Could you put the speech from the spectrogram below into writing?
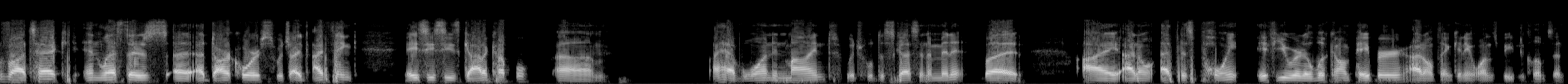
Vatech, unless there's a, a, dark horse, which I I think ACC's got a couple. Um, I have one in mind, which we'll discuss in a minute, but I I don't at this point. If you were to look on paper, I don't think anyone's beaten Clemson.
